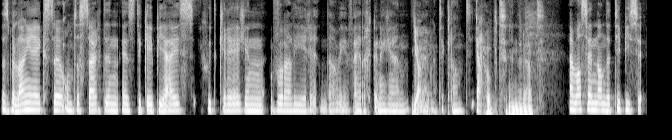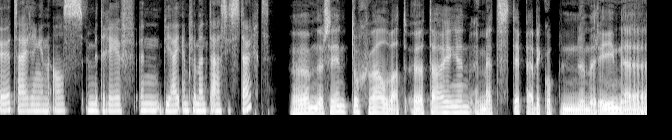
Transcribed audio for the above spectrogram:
Dus het belangrijkste om te starten is de KPI's goed krijgen vooraleer dat we verder kunnen gaan ja. Eh, met de klant. Ja, klopt, inderdaad. En wat zijn dan de typische uitdagingen als een bedrijf een BI-implementatie start? Um, er zijn toch wel wat uitdagingen. Met STIP heb ik op nummer één uh,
